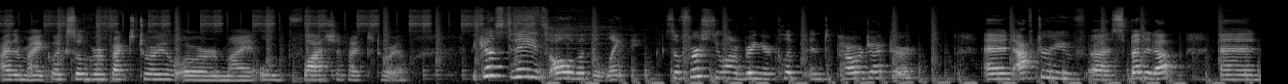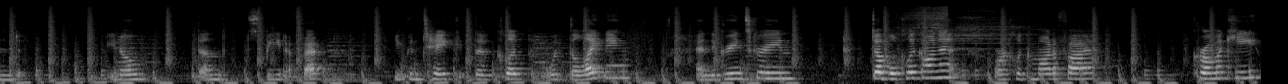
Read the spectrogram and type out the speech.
either my Quicksilver effect tutorial or my old flash effect tutorial. Because today it's all about the lightning. So first you want to bring your clip into PowerDirector and after you've uh, sped it up and you know done the speed effect, you can take the clip with the lightning and the green screen, double click on it or click modify, chroma key,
